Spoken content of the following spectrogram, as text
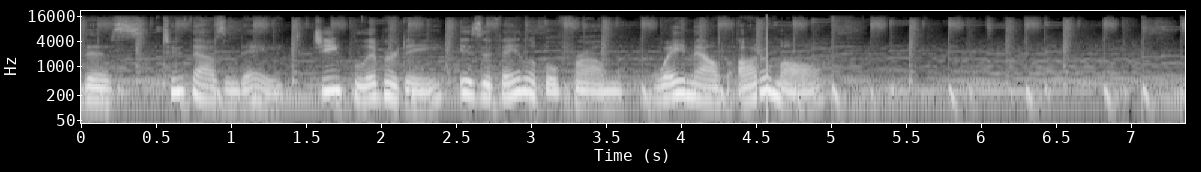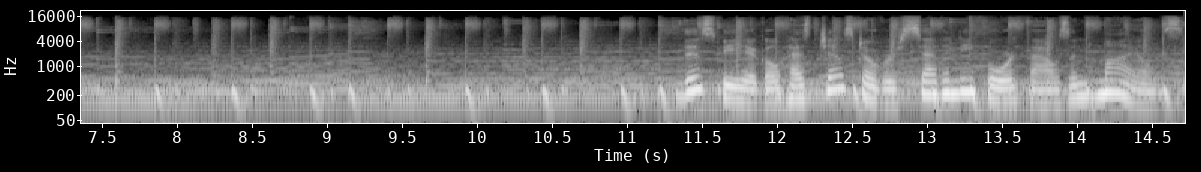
This 2008 Jeep Liberty is available from Weymouth Auto Mall. This vehicle has just over 74,000 miles.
